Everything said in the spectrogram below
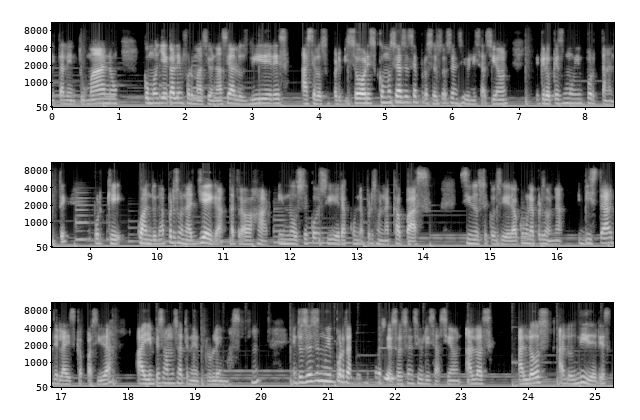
y talento humano, cómo llega la información hacia los líderes, hacia los supervisores, cómo se hace ese proceso de sensibilización, creo que es muy importante, porque cuando una persona llega a trabajar y no se considera como una persona capaz, sino se considera como una persona vista de la discapacidad, ahí empezamos a tener problemas. Entonces es muy importante el proceso de sensibilización a los, a los, a los líderes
